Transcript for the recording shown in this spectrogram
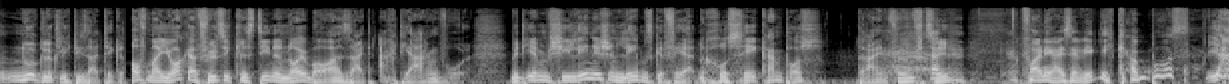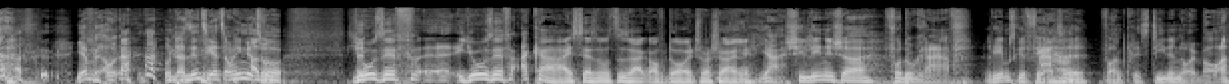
nur glücklich, dieser Artikel. Auf Mallorca fühlt sich Christine Neubauer seit acht Jahren wohl. Mit ihrem chilenischen Lebensgefährten José Campos, 53. Vor allen Dingen heißt er wirklich Campos. ja, ja, und da sind sie jetzt auch hingezogen. Also Josef, äh, Josef Acker heißt er sozusagen auf Deutsch wahrscheinlich. Ja, chilenischer Fotograf, Lebensgefährte von Christine Neubauer.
